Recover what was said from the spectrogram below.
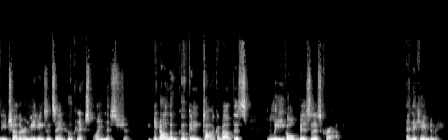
each other in meetings and saying, who can explain this shit? You know, who, who can talk about this legal business crap? And they came to me.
